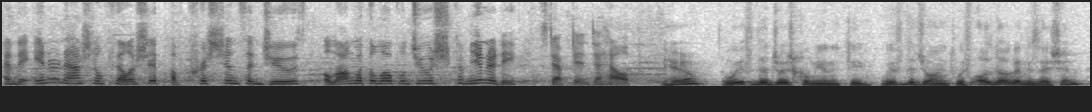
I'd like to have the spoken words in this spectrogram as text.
and the International Fellowship of Christians and Jews, along with the local Jewish community, stepped in to help. Here, with the Jewish community, with the joint, with all the organization,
